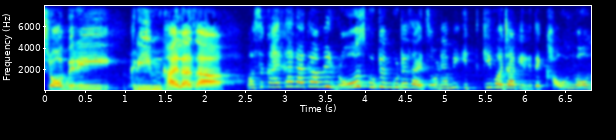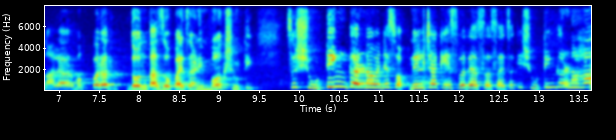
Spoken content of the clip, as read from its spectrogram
स्ट्रॉबेरी क्रीम खायला जा. मग असं काय काय काय काय? आम्ही रोज कुठून कुठे जायचो आणि आम्ही इतकी मजा केली ते खाऊन वाहून आल्यावर. मग परत दोन तास झोपायचं आणि मग शूटिंग सो शूटिंग करणं म्हणजे स्वप्नीलच्या केसमध्ये असं असायचं की शूटिंग करणं हा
